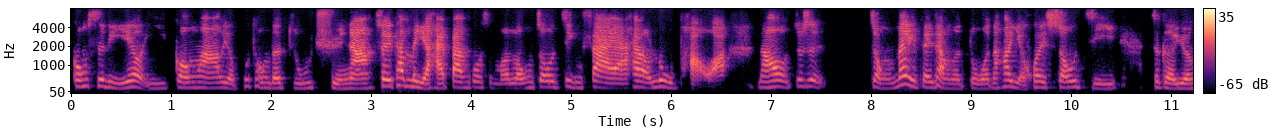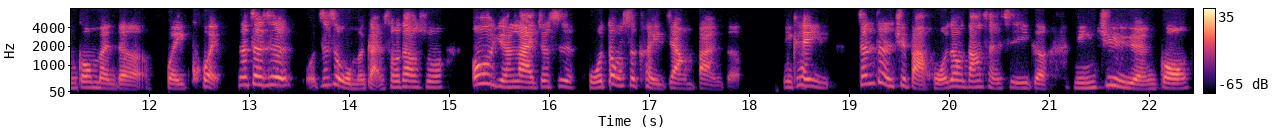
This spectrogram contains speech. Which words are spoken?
公司里也有移工啊，有不同的族群啊，所以他们也还办过什么龙舟竞赛啊，还有路跑啊，然后就是种类非常的多，然后也会收集这个员工们的回馈。那这是我，这是我们感受到说，哦，原来就是活动是可以这样办的，你可以。真正去把活动当成是一个凝聚员工，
